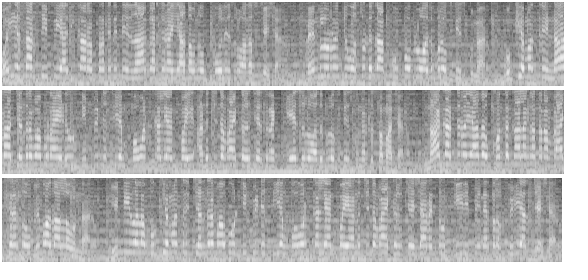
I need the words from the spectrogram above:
వైఎస్ఆర్సీపీ అధికార ప్రతినిధి నాగార్జున యాదవ్ను పోలీసులు అరెస్ట్ చేశారు. బెంగళూరు నుంచి వస్తుండగా కుప్పంలో అదుపులోకి తీసుకున్నారు. ముఖ్యమంత్రి నారా చంద్రబాబు నాయుడు డిప్యూటీ సీఎం పవన్ కళ్యాణ్ పై అనుచిత వ్యాఖ్యలు చేసిన కేసులో అదుపులోకి తీసుకున్నట్లు సమాచారం. నాగార్జున యాదవ్ కొంతకాలంగా తన వ్యాఖ్యలతో వివాదాల్లో ఉన్నారు. ఇటీవల ముఖ్యమంత్రి చంద్రబాబు డిప్యూటీ సీఎం పవన్ కళ్యాణ్ పై అనుచిత వ్యాఖ్యలు చేశారంటూ టీడీపీ నేతలు ఫిర్యాదు చేశారు.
